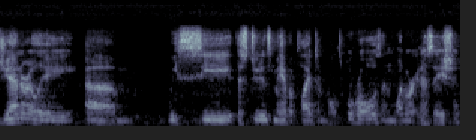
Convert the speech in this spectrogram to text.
Generally, um, we see the students may have applied to multiple roles in one organization.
